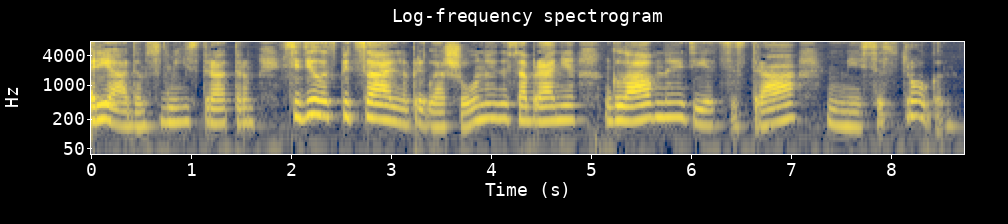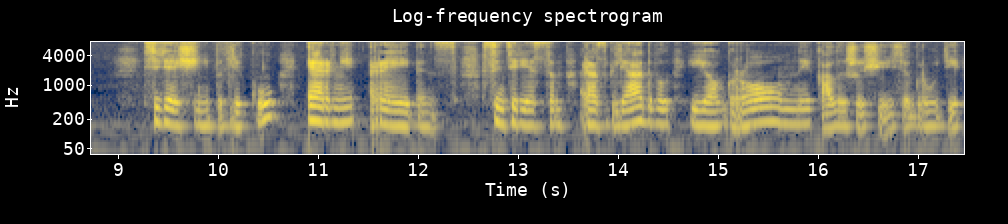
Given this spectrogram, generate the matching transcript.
Рядом с администратором сидела специально приглашенная на собрание главная диет-сестра миссис Строган. Сидящий неподалеку Эрни Рейбенс с интересом разглядывал ее огромные колышущиеся груди.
